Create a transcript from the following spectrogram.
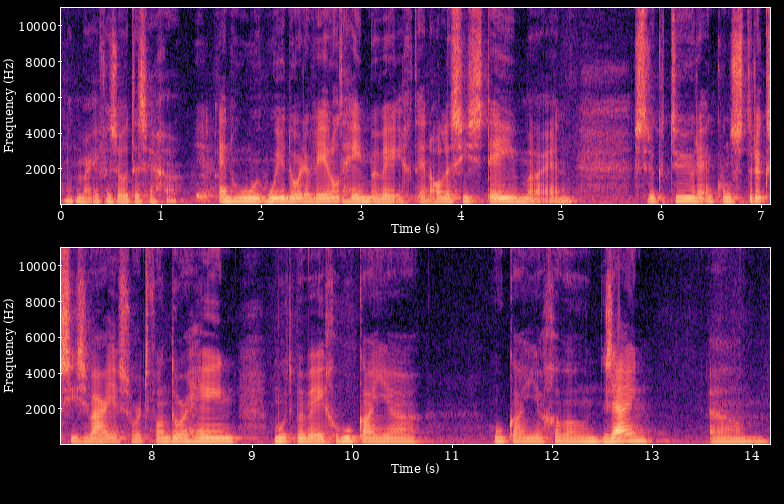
Om het maar even zo te zeggen. Ja. En hoe, hoe je door de wereld heen beweegt. En alle systemen en structuren en constructies waar je soort van doorheen moet bewegen. Hoe kan je, hoe kan je gewoon zijn? Um,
